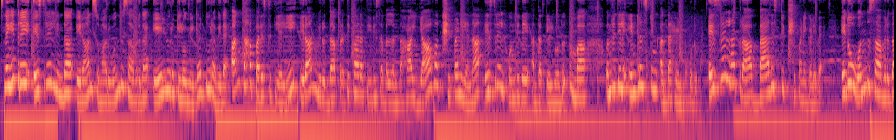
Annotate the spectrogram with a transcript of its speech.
ಸ್ನೇಹಿತರೆ ಇಸ್ರೇಲ್ನಿಂದ ಇರಾನ್ ಸುಮಾರು ಒಂದು ಸಾವಿರದ ಏಳ್ನೂರು ಕಿಲೋಮೀಟರ್ ದೂರವಿದೆ. ಅಂತಹ ಪರಿಸ್ಥಿತಿಯಲ್ಲಿ ಇರಾನ್ ವಿರುದ್ಧ ಪ್ರತಿಕಾರ ತೀರಿಸಬಲ್ಲಂತಹ ಯಾವ ಕ್ಷಿಪಣಿಯನ್ನ ಇಸ್ರೇಲ್ ಹೊಂದಿದೆ ಅಂತ ತಿಳಿಯೋದು ತುಂಬಾ ಒಂದು ರೀತಿಯಲ್ಲಿ ಇಂಟ್ರೆಸ್ಟಿಂಗ್ ಅಂತ ಹೇಳಬಹುದು. ಇಸ್ರೇಲ್ ಹತ್ರ ಬ್ಯಾಲಿಸ್ಟಿಕ್ ಕ್ಷಿಪಣಿಗಳಿವೆ. ಇದು ಒಂದು ಸಾವಿರದ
